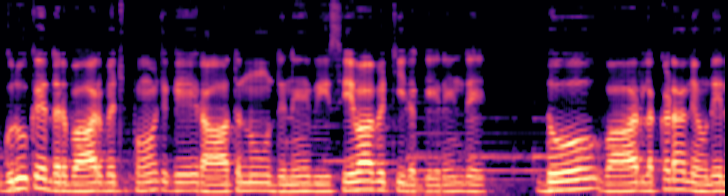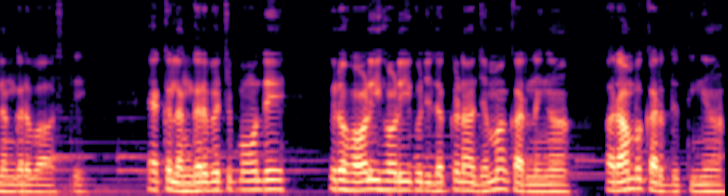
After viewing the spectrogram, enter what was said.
ਗੁਰੂ ਕੇ ਦਰਬਾਰ ਵਿੱਚ ਪਹੁੰਚ ਕੇ ਰਾਤ ਨੂੰ ਦਿਨੇ ਵੀ ਸੇਵਾ ਵਿੱਚ ਹੀ ਲੱਗੇ ਰਹਿੰਦੇ। ਦੋ ਵਾਰ ਲੱਕੜਾਂ ਲਿਆਉਂਦੇ ਲੰਗਰ ਵਾਸਤੇ। ਇੱਕ ਲੰਗਰ ਵਿੱਚ ਪਾਉਂਦੇ, ਫਿਰ ਹੌਲੀ-ਹੌਲੀ ਕੁਝ ਲੱਕੜਾਂ ਜਮ੍ਹਾਂ ਕਰਨੀਆਂ, ਆਰੰਭ ਕਰ ਦਿੱਤੀਆਂ।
